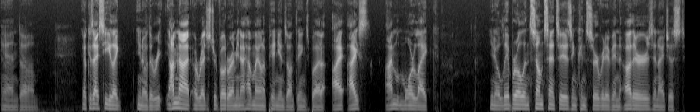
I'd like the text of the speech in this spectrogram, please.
and um, you know, because I see like you know the re- I'm not a registered voter. I mean, I have my own opinions on things, but I I am more like you know liberal in some senses and conservative in others, and I just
